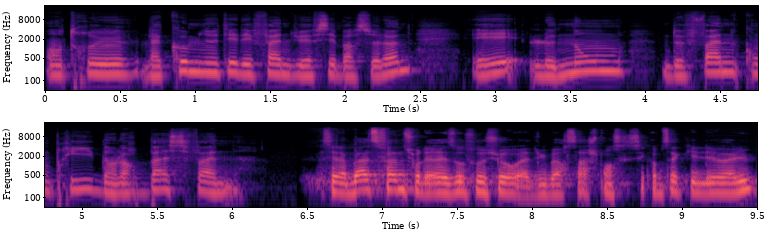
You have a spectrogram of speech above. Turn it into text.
entre la communauté des fans du FC Barcelone et le nombre de fans compris dans leur base fan. C'est la base fan sur les réseaux sociaux ouais, du Barça, je pense que c'est comme ça qu'il l'évalue,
